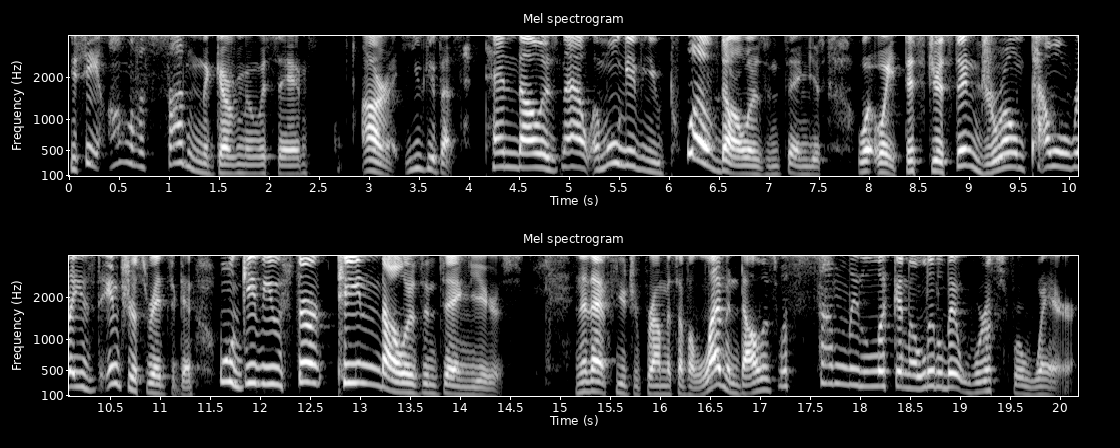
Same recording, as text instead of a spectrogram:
You see, all of a sudden the government was saying, Alright, you give us $10 now and we'll give you $12 in 10 years. Wait, wait, this just in, Jerome Powell raised interest rates again. We'll give you $13 in 10 years. And that future promise of $11 was suddenly looking a little bit worse for wear.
